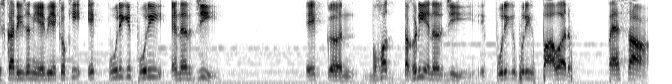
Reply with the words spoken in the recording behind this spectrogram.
इसका रीजन ये भी है क्योंकि एक पूरी की पूरी एनर्जी, एक बहुत तगड़ी एनर्जी, एक पूरी की पूरी पावर, पैसा,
